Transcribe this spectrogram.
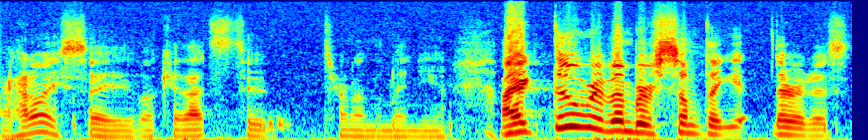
How do I save? Okay, that's to turn on the menu. I do remember something. There it is.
